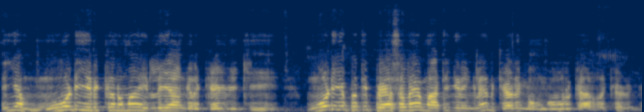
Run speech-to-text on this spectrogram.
ஐயா மோடி இருக்கணுமா இல்லையாங்கிற கேள்விக்கு மோடியை பத்தி பேசவே மாட்டேங்கிறீங்களேன்னு கேளுங்க. உங்க ஊருக்காரரை கேளுங்க.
